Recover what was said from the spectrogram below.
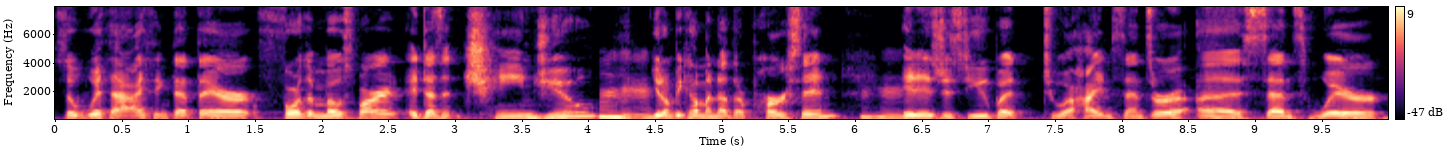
So with that, I think that they're for the most part, it doesn't change you. Mm-hmm. You don't become another person. It is just you, but to a heightened sense or a sense where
